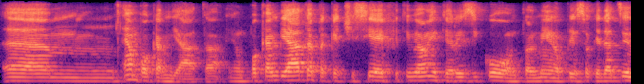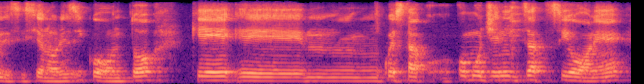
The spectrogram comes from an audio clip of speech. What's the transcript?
um, è un po' cambiata, è un po' cambiata perché ci si è effettivamente resi conto, almeno penso che le aziende si siano resi conto che ehm, questa omogenizzazione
